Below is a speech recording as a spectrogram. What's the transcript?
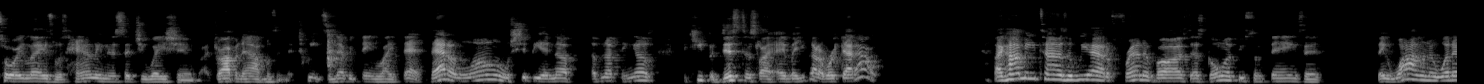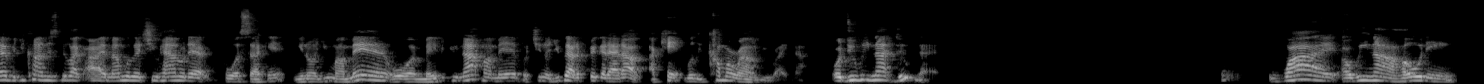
Tory Lanez was handling the situation by dropping the albums and the tweets and everything like that, that alone should be enough of nothing else to keep a distance. Like, hey man, you got to work that out. Like, how many times have we had a friend of ours that's going through some things and they wilding or whatever? You kind of just be like, all right, man, I'm gonna let you handle that for a second. You know, you my man, or maybe you're not my man, but you know, you got to figure that out. I can't really come around you right now. Or do we not do that? why are we not holding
